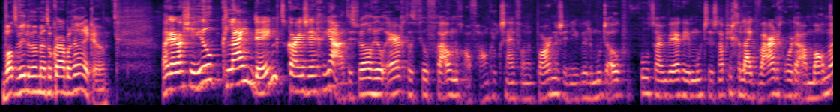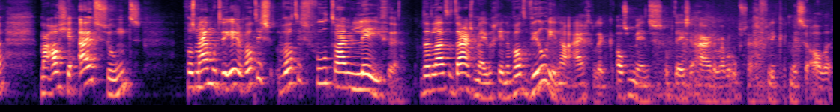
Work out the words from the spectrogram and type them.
wat willen we met elkaar bereiken? Nou, kijk, als je heel klein denkt, kan je zeggen: ja, het is wel heel erg dat veel vrouwen nog afhankelijk zijn van hun partners. En die willen, moeten ook fulltime werken. Je moet, snap je, gelijkwaardig worden aan mannen. Maar als je uitzoomt, volgens mij moeten we eerst. Wat is, wat is fulltime leven? Dan laten we daar eens mee beginnen. Wat wil je nou eigenlijk als mens op deze aarde waar we op zijn geflikkerd met z'n allen?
